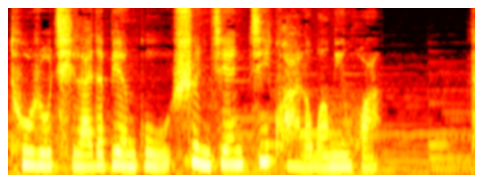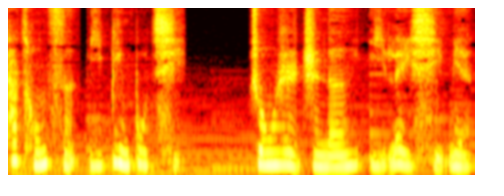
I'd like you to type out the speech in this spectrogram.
突如其来的变故瞬间击垮了王明华，他从此一病不起，终日只能以泪洗面。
